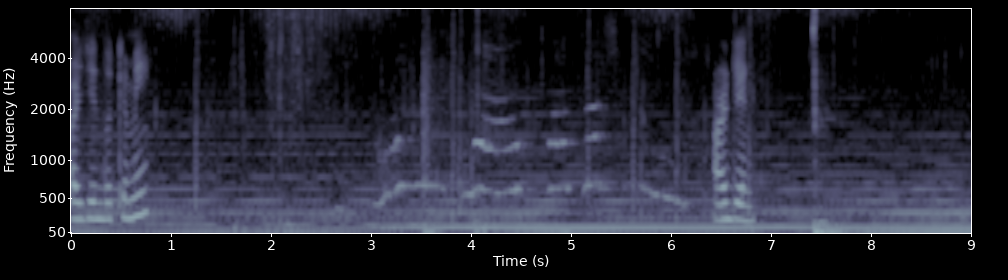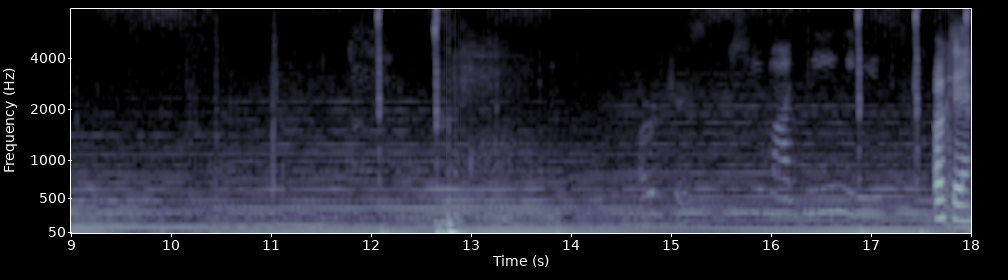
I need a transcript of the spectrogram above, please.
Arjun, look at me. Arjun. Okay.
